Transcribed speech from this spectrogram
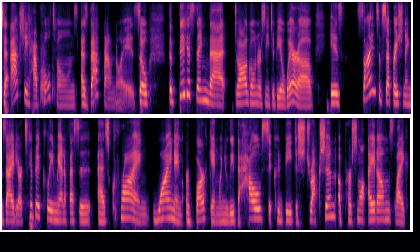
to actually have Whole Tones as background noise. So, the biggest thing that dog owners need to be aware of is signs of separation anxiety are typically manifested as crying, whining, or barking when you leave the house. It could be destruction of personal items like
